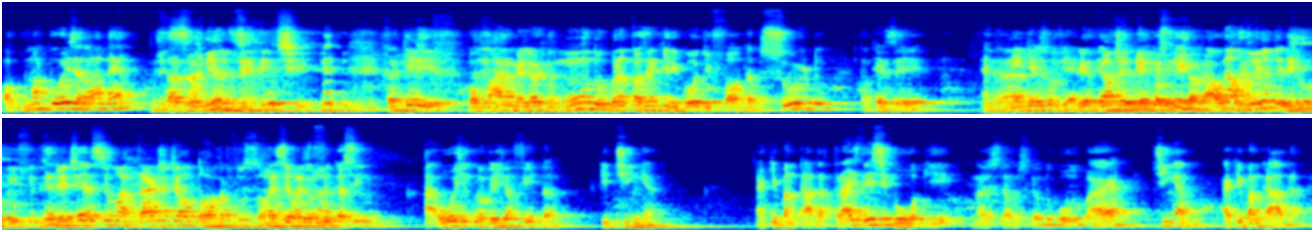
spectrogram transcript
alguma coisa lá, né? Nos Estados Unidos. Com aquele Romário melhor do mundo, o Branco fazendo aquele gol de falta absurdo. Então, quer dizer, Ainda é. bem que eles não vieram. Eu, eu acho que eu não ia conseguir jogar. Não, não ia ter jogo. Infelizmente ia ser uma tarde de autógrafo só. Mas eu, eu fico assim, hoje quando eu vejo a fita, que tinha arquibancada atrás desse gol aqui, que nós estamos, que é o do gol do bar, tinha arquibancada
